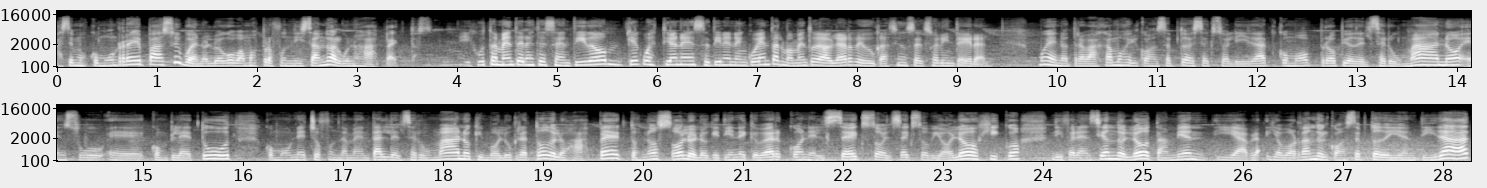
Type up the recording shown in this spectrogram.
hacemos como un repaso y bueno, luego vamos profundizando algunos aspectos. Y justamente en este sentido, ¿qué cuestiones se tienen en cuenta al momento de hablar de educación sexual integral? Bueno, trabajamos el concepto de sexualidad como propio del ser humano, en su eh, completud, como un hecho fundamental del ser humano que involucra todos los aspectos, no solo lo que tiene que ver con el sexo, el sexo biológico, diferenciándolo también y, y abordando el concepto de identidad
